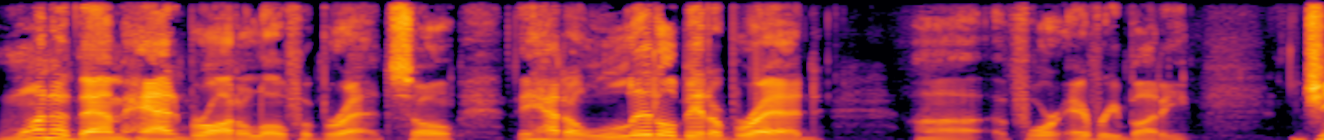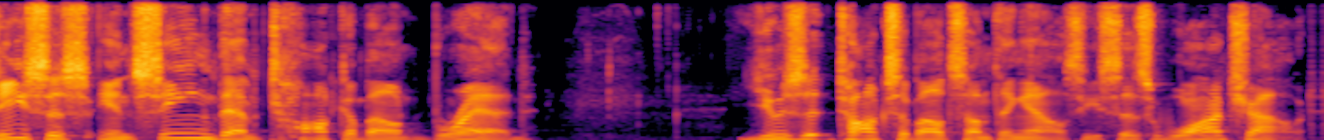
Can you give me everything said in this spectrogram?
one of them had brought a loaf of bread. So they had a little bit of bread uh, for everybody. Jesus, in seeing them talk about bread, use it, talks about something else. He says, Watch out,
